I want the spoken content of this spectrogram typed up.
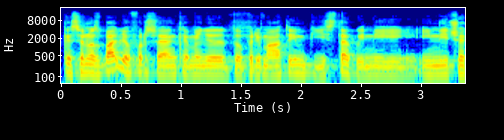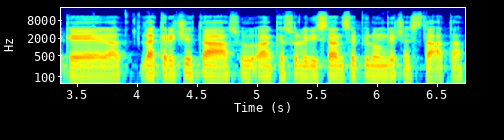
che se non sbaglio forse è anche meglio del tuo primato in pista, quindi indice che la, la crescita su- anche sulle distanze più lunghe c'è stata.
